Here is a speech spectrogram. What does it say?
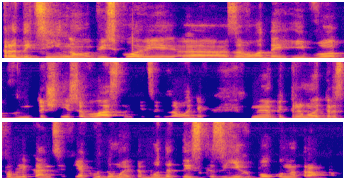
Традиційно військові е, заводи і в, точніше власники цих заводів е, підтримують республіканців. Як ви думаєте, буде тиск з їх боку на Трампа?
